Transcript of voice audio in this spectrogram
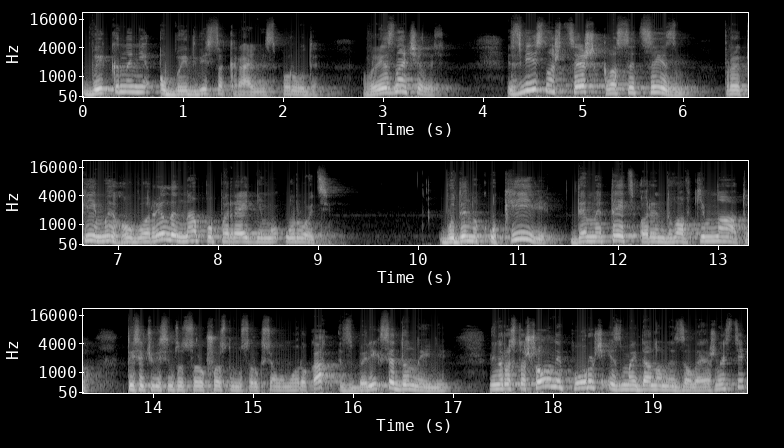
виконані обидві сакральні споруди. Визначились? Звісно ж, це ж класицизм, про який ми говорили на попередньому уроці. Будинок у Києві, де митець орендував кімнату в 1846-47 роках, зберігся донині. Він розташований поруч із Майданом Незалежності,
